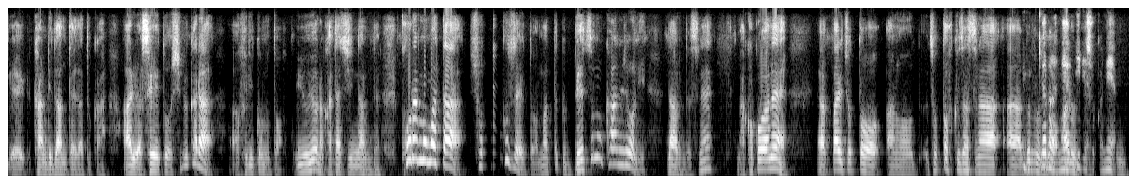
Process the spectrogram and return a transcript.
えー、管理団体だとかあるいは政党支部から振り込むというような形になるんでこれもまた所得税とは全く別の感情になるんですね。まあ、ここはねやっぱりちょっと、あの、ちょっと複雑な部分もあるだからね、いいでしょうかね。うん、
